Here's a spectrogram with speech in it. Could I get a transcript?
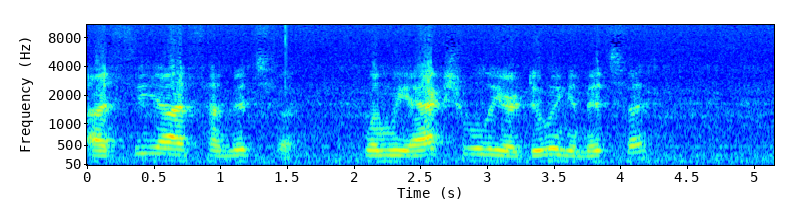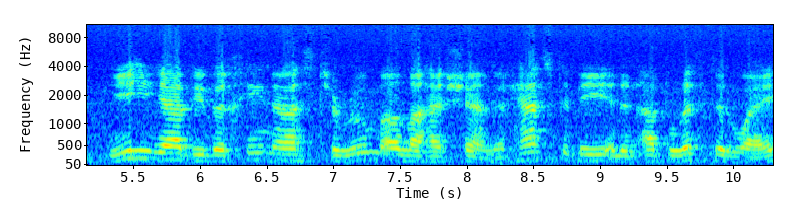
asiyas hamitzvah. When we actually are doing a mitzvah. Yihya bibechinas teruma lahashem. It has to be in an uplifted way.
